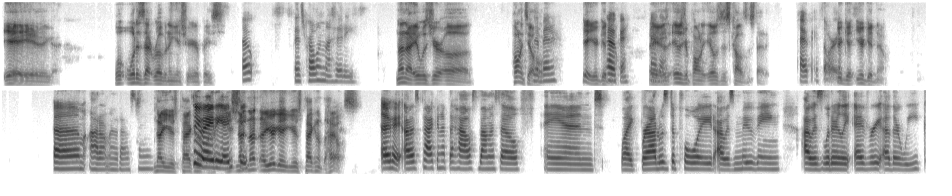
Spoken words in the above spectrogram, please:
yeah yeah there you go. What what is that rubbing against your earpiece? Oh, it's probably my hoodie. No no, it was your uh ponytail. Is that better? Yeah, you're good. Okay. Yeah, it, was, it was your pony. It was just causing static. Okay. Sorry. You're good. You're good now. Um, I don't know what I was saying. No, you're just packing. Too the- ADHD. No, no, no, you're good. You're just packing up the house. Okay, I was packing up the house by myself and like Brad was deployed. I was moving. I was literally every other week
